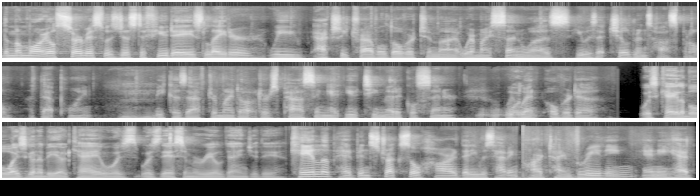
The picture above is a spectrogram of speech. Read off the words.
the memorial service was just a few days later. We actually traveled over to my where my son was. He was at Children's Hospital at that point mm-hmm. because after my daughter's passing at UT Medical Center, we well, went over to. Was Caleb always going to be okay, or was was there some real danger there? Caleb had been struck so hard that he was having a hard time breathing, and he had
